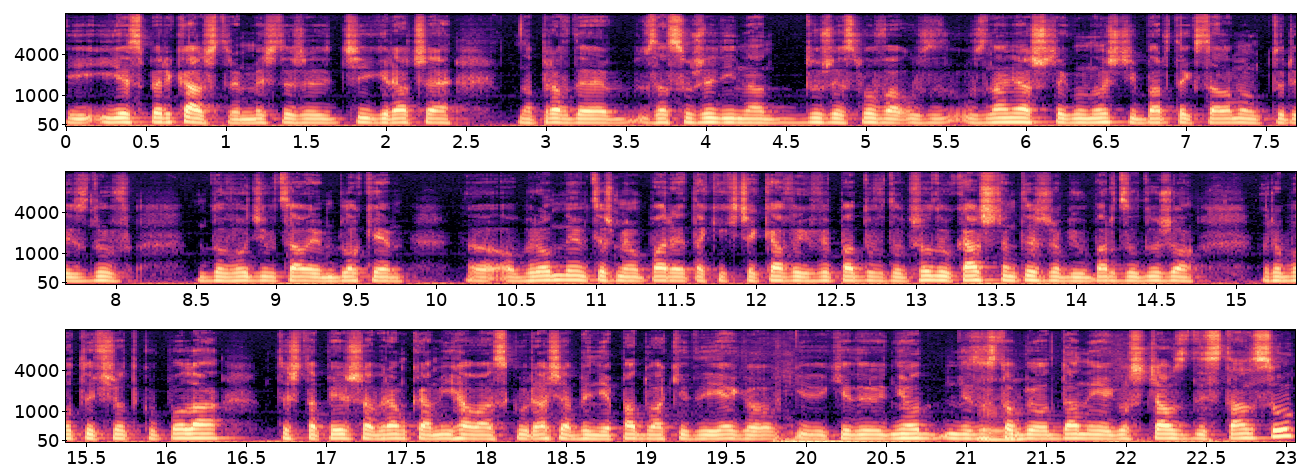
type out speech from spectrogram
i, i Jesper Kalström. Myślę, że ci gracze naprawdę zasłużyli na duże słowa uz, uznania, w szczególności Bartek Salamon, który znów dowodził całym blokiem e, obronnym, też miał parę takich ciekawych wypadów do przodu. Kalszczem też robił bardzo dużo roboty w środku pola. Też ta pierwsza bramka Michała Skórasia by nie padła, kiedy jego, kiedy, nie, nie zostałby oddany jego strzał z dystansu.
